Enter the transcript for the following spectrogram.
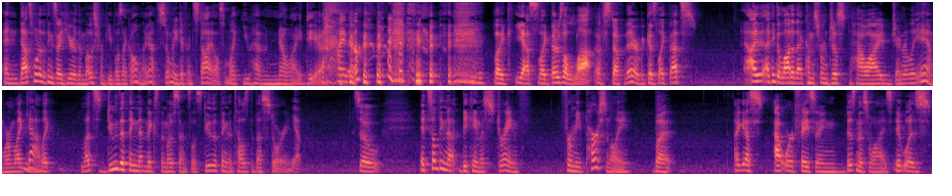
and that's one of the things I hear the most from people is like, oh my God, so many different styles. I'm like, you have no idea. I know. like, yes, like there's a lot of stuff there because, like, that's, I, I think a lot of that comes from just how I generally am, where I'm like, yeah, mm-hmm. like, let's do the thing that makes the most sense. Let's do the thing that tells the best story. Yep. So it's something that became a strength for me personally, but I guess outward facing business wise, it was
